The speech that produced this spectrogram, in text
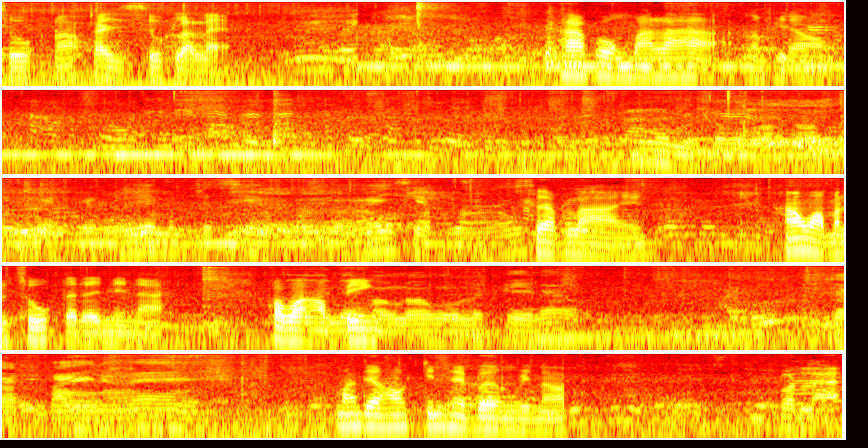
ซุกเนาะใกล้สิซุกแล้วแหละข้าพงมาล่าน้องพี่น้องถ้ามันตรงลงลงเนี่ยอย่างนี้มันจะเสียบร้ายเสียบร้ายแซ่บหลายห้าว่ามันซุกแต่เดี๋ยวนี้นะ เพราะว่าเขาปิ้ง ของน้องโอเคแล้ว จัดไปนะแม่มาเดี๋ยวเขากินให้เบิ่งพี่น้องกดแล้ว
